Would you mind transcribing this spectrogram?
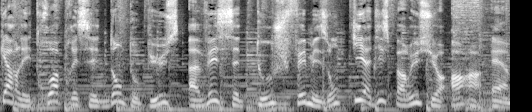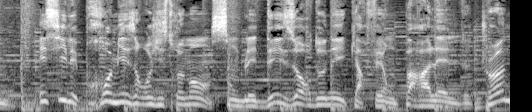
car les trois précédents opus avaient cette touche fait maison qui a disparu sur Et si les premiers enregistrements semblaient désordonnés car faits en parallèle de Tron,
